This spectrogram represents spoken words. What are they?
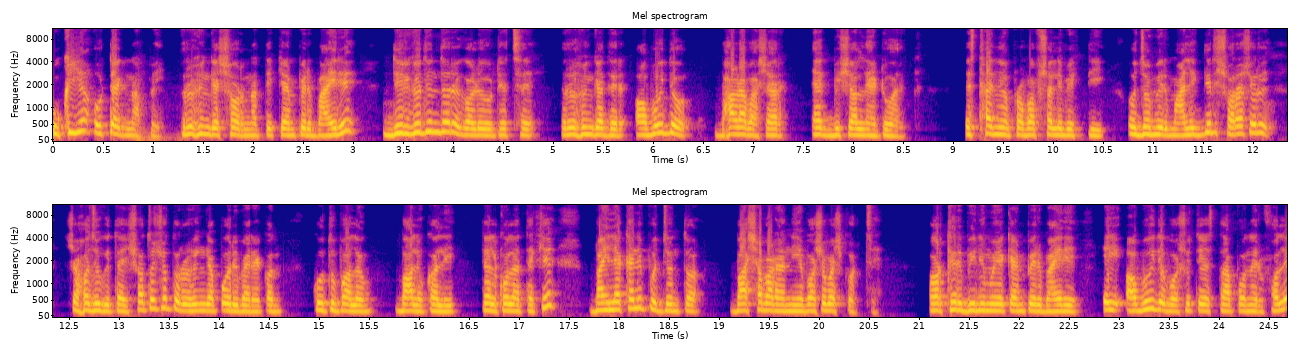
উকিয়া ও টেকনাপে রোহিঙ্গা শরণার্থী ক্যাম্পের বাইরে দীর্ঘদিন ধরে গড়ে উঠেছে রোহিঙ্গাদের অবৈধ ভাড়া বাসার এক বিশাল নেটওয়ার্ক স্থানীয় প্রভাবশালী ব্যক্তি ও জমির মালিকদের সরাসরি সহযোগিতায় শত শত রোহিঙ্গা পরিবার এখন কুতুপালং বালুকালী, তেলকোলা থেকে বাইলাকালী পর্যন্ত বাসা ভাড়া নিয়ে বসবাস করছে। অর্থের বিনিময়ে ক্যাম্পের বাইরে এই অবৈধ বসতি স্থাপনের ফলে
